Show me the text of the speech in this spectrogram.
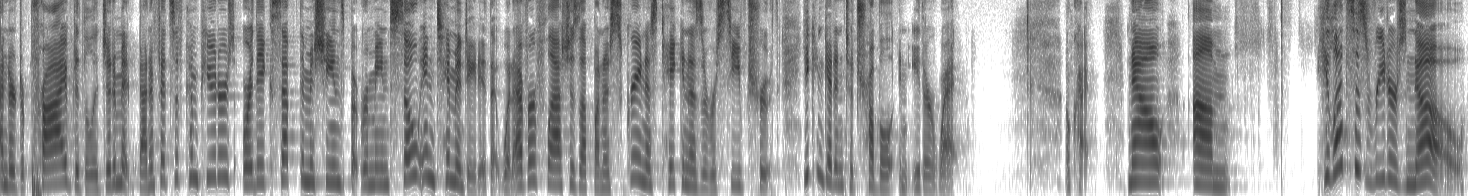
and are deprived of the legitimate benefits of computers, or they accept the machines but remain so intimidated that whatever flashes up on a screen is taken as a received truth. You can get into trouble in either way. Okay. Now, um, he lets his readers know,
